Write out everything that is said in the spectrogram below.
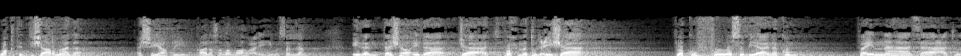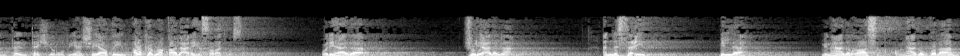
وقت انتشار ماذا؟ الشياطين. قال صلى الله عليه وسلم إذا انتشر إذا جاءت فحمة العشاء فكفوا صبيانكم. فإنها ساعة تنتشر فيها الشياطين أو كما قال عليه الصلاة والسلام. ولهذا شرع لنا أن نستعيذ بالله من هذا الغاسق أو من هذا الظلام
